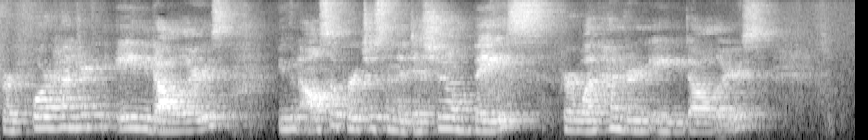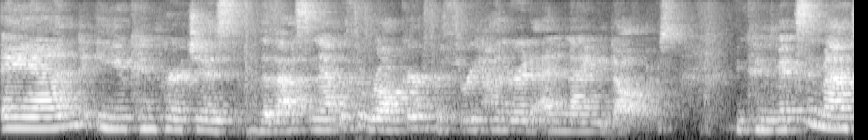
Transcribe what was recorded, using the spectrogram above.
for $480. You can also purchase an additional base for $180. And you can purchase the bassinet with the rocker for $390. You can mix and match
